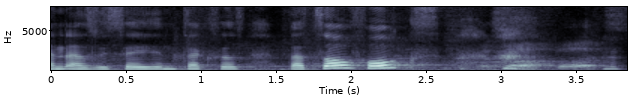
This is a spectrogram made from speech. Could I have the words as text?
And as we say in Texas, that's all, folks. That's all, folks.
